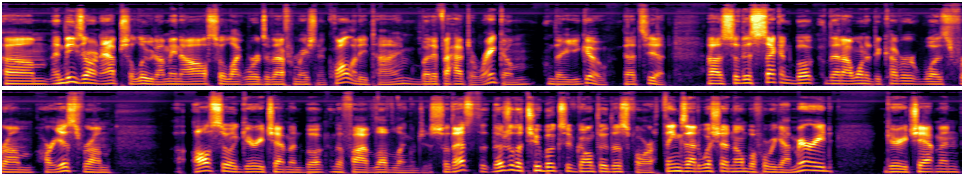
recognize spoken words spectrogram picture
Um, and these aren't absolute. I mean, I also like words of affirmation and quality time, but if I have to rank them, there you go. That's it. Uh, so, this second book that I wanted to cover was from, or is from, uh, also a Gary Chapman book, The Five Love Languages. So, that's the, those are the two books we've gone through this far Things I'd Wish I'd Known Before We Got Married, Gary Chapman,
